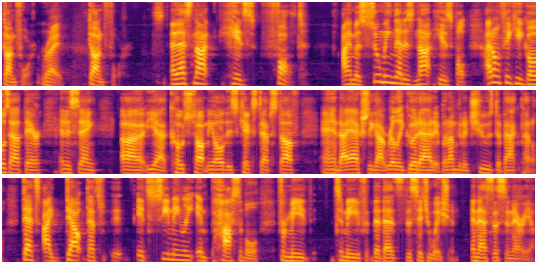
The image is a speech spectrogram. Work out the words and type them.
done for. Right. Done for. And that's not his fault. I'm assuming that is not his fault. I don't think he goes out there and is saying, uh, yeah, coach taught me all this kick step stuff and I actually got really good at it, but I'm going to choose to backpedal. That's, I doubt that's, it's seemingly impossible for me, to me, that that's the situation and that's the scenario.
